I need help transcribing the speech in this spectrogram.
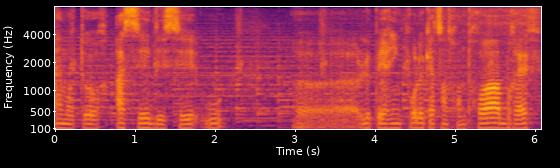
un moteur AC, DC ou le pairing pour le 433, bref,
